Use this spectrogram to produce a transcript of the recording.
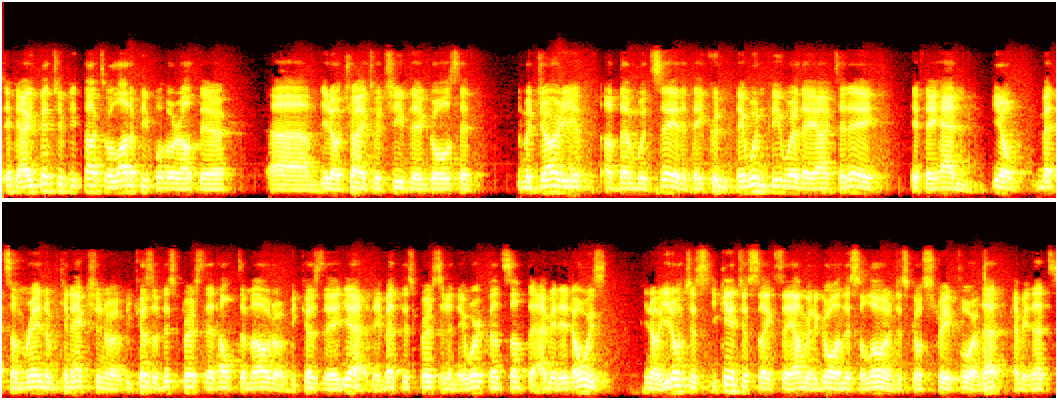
If I bet you, if you talk to a lot of people who are out there, um, you know, trying to achieve their goals, that the majority of, of them would say that they couldn't they wouldn't be where they are today if they hadn't you know met some random connection or because of this person that helped them out or because they yeah they met this person and they worked on something. I mean it always you know you don't just you can't just like say i'm going to go on this alone and just go straight forward. That i mean that's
